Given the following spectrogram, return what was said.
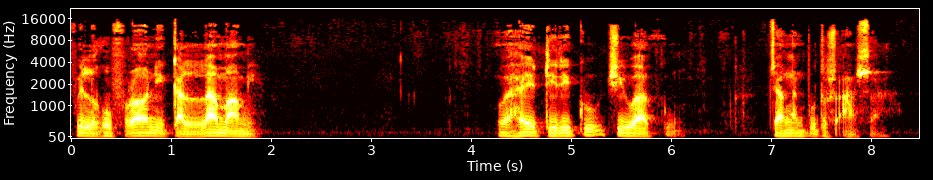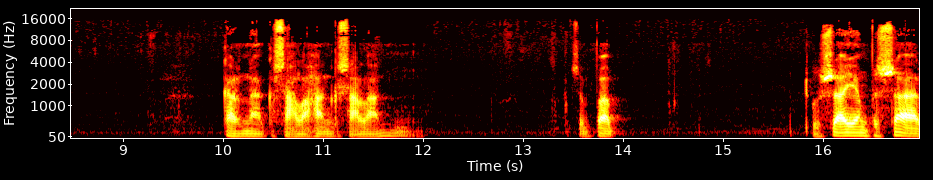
fil ghufrani kallamami. Wahai diriku jiwaku jangan putus asa karena kesalahan-kesalahanmu sebab dosa yang besar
